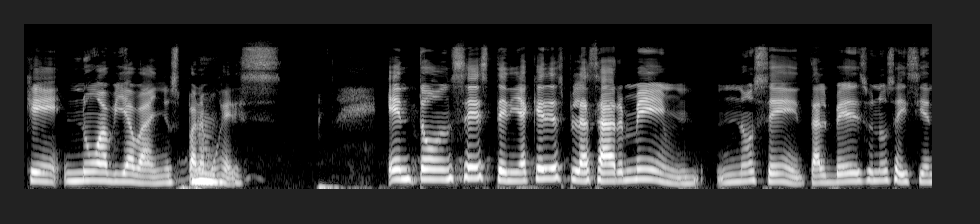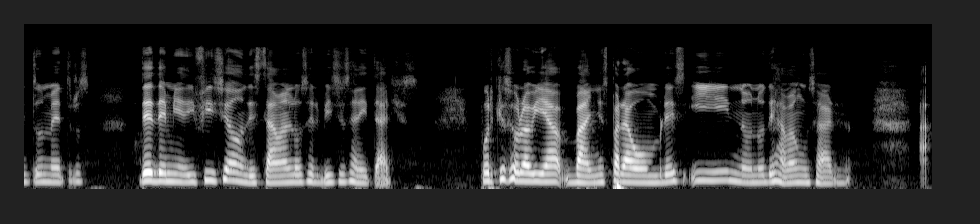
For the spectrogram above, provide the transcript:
que no había baños para mujeres. Entonces tenía que desplazarme, no sé, tal vez unos 600 metros desde mi edificio a donde estaban los servicios sanitarios, porque solo había baños para hombres y no nos dejaban usar. Ah,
